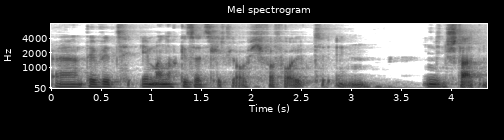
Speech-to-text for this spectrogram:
äh, der wird immer noch gesetzlich, glaube ich, verfolgt in, in den Staaten.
